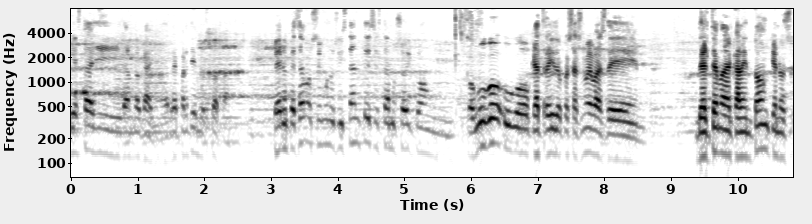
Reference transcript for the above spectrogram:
y está allí dando caña, repartiendo estopa. Pero empezamos en unos instantes, estamos hoy con, con Hugo, Hugo que ha traído cosas nuevas de, del tema del calentón, que nos,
